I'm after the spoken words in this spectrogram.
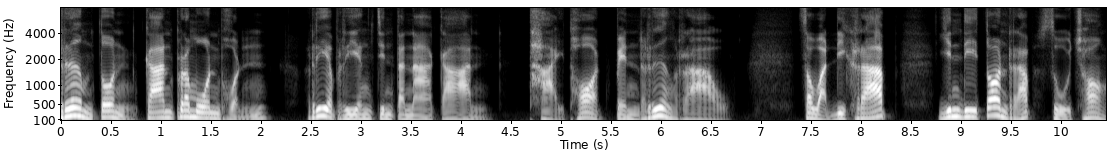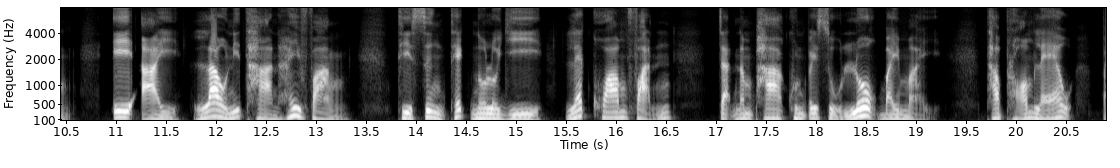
เริ่มต้นการประมวลผล เรียบเรียงจินตนาการ ถ่ายทอดเป็นเรื่องราว สวัสดีครับ ยินดีต้อนรับสู่ช่อง AI เล่านิทานให้ฟัง ที่ซึ่งเทคโนโลยีและความฝัน จะนำพาคุณไปสู่โลกใบใหม่ ถ้าพร้อมแล้วไป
